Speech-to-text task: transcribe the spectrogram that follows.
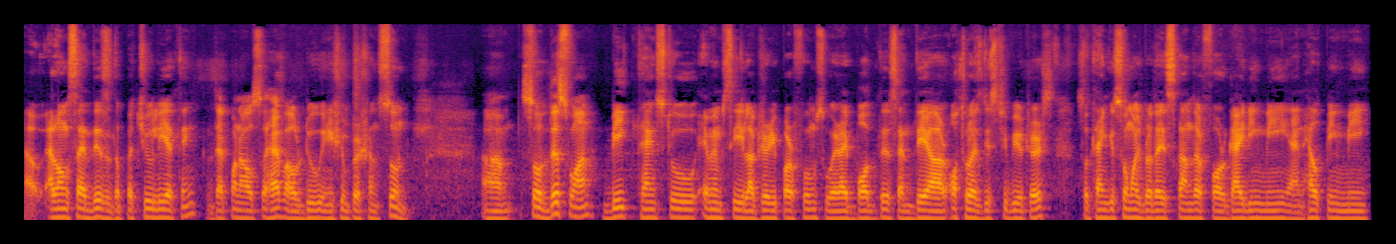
uh, alongside this is the patchouli i think. That one i also have. I'll do initial impression soon. Um, so this one big thanks to mmc luxury perfumes where i bought this and they are authorized distributors. So thank you so much brother iskandar for guiding me and helping me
